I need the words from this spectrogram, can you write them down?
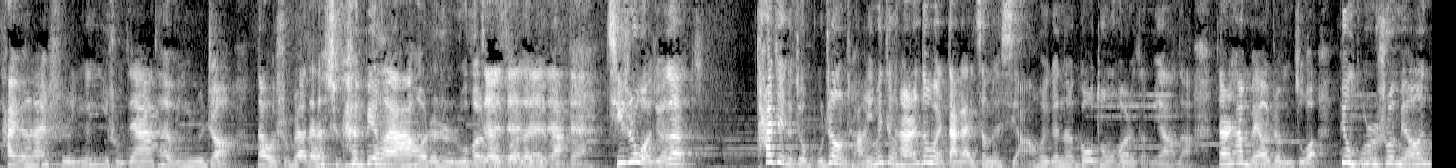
他原来是一个艺术家，他有抑郁症，那我是不是要带他去看病啊，或者是如何如何的，对吧？对。其实我觉得，他这个就不正常，因为正常人都会大概这么想，会跟他沟通或者怎么样的，但是他没有这么做，并不是说明。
